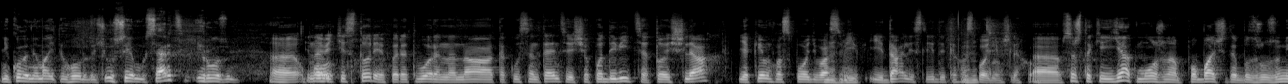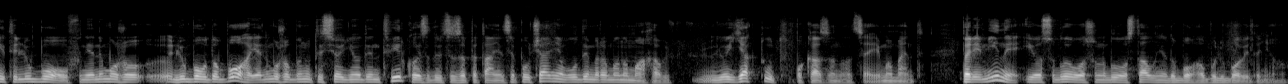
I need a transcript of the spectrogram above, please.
ніколи не маєте гордощів у своєму серці і розумі. Е, І навіть історія перетворена на таку сентенцію, що подивіться той шлях, яким Господь вас вів, і далі слідуйте Господнім шляхом. Е, Все ж таки, як можна побачити або зрозуміти любов? Я не можу любов до Бога. Я не можу обминути сьогодні один твір, коли задаються запитання. Це повчання Володимира Мономаха. Як тут показано цей момент переміни і особливо шанобливого ставлення до Бога або любові до нього?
